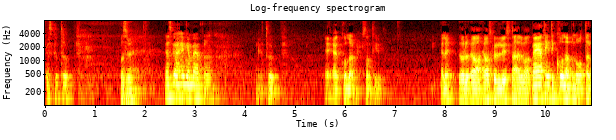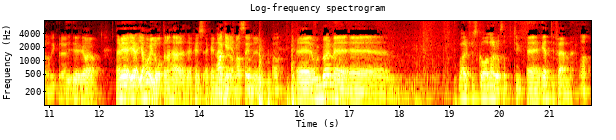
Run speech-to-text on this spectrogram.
Jag ska ta upp... Vad sa du? Jag ska hänga med på den. Jag ska ta upp... Jag kollar samtidigt. Eller? Ja, jag skulle lyssna, eller vad? Nej, jag tänkte kolla på låtarna, vilka det är. Ja, ja. Nej, men jag, jag, jag har ju låtarna här. Jag kan, jag kan Okej, okay, vad säger du? Ja. Eh, om vi börjar med... Eh, vad är det för skala då? Så att betyg? Eh, 1 till 5. Ja.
